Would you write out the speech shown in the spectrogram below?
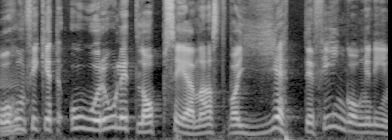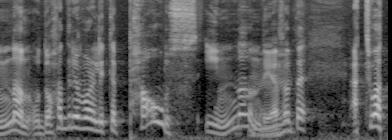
Och hon fick ett oroligt lopp senast, var jättefin gången innan och då hade det varit lite paus innan det. Så att det, jag tror att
